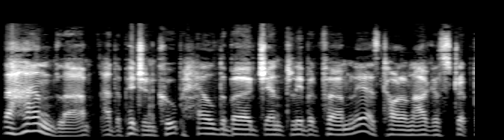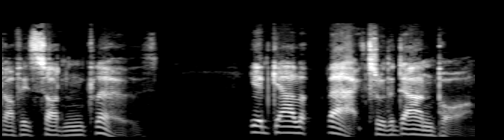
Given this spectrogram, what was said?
The handler at the pigeon coop held the bird gently but firmly as Toranaga stripped off his sodden clothes. He had galloped back through the downpour.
